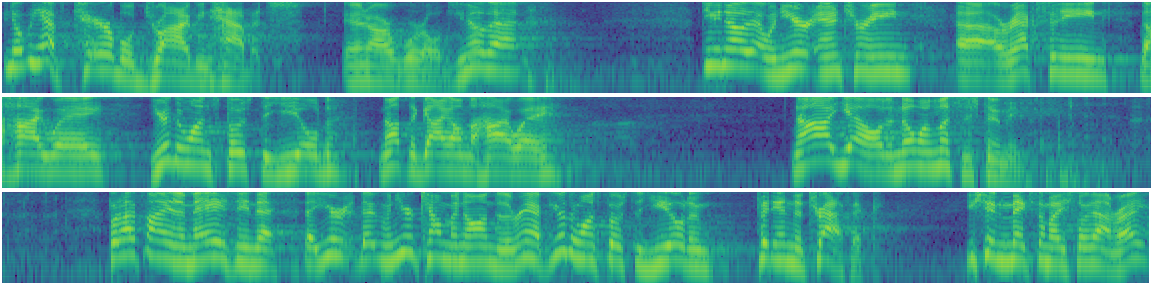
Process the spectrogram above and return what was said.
you know, we have terrible driving habits in our world. Do you know that? Do you know that when you're entering uh, or exiting the highway, you're the one supposed to yield, not the guy on the highway? Now, I yelled and no one listens to me. But I find it amazing that, that, you're, that when you're coming onto the ramp, you're the one supposed to yield and fit in the traffic. You shouldn't make somebody slow down, right?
